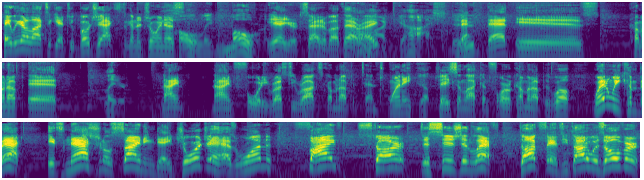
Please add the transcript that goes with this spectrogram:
Hey, we got a lot to get to. Bo Jackson's going to join us. Holy moly. Yeah, you're excited about that, oh right? my gosh, dude. That, that is coming up at Later. nine nine forty. Rusty Rocks coming up at ten twenty. Yep. Jason Lock and Fora coming up as well. When we come back, it's National Signing Day. Georgia has one five star decision left. Dog fans, you thought it was over.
